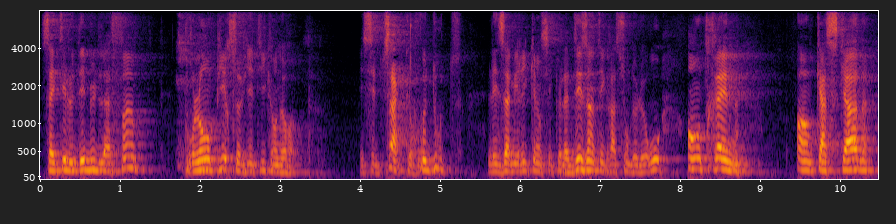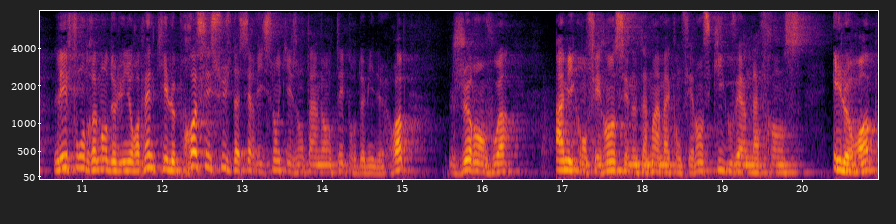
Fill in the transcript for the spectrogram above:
Ça a été le début de la fin pour l'Empire soviétique en Europe. Et c'est ça que redoutent les Américains, c'est que la désintégration de l'euro entraîne en cascade l'effondrement de l'Union européenne, qui est le processus d'asservissement qu'ils ont inventé pour dominer l'Europe. Je renvoie à mes conférences, et notamment à ma conférence Qui gouverne la France et l'Europe,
